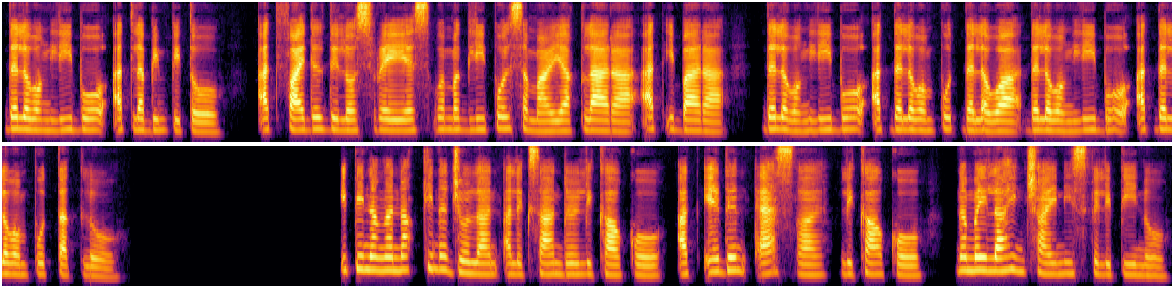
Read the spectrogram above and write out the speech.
2017 at Fidel de los Reyes wa maglipol sa Maria Clara at Ibarra, 2000 at 22, 2000 at 23. Ipinanganak kina Jolan Alexander Licauco at Eden S. Licauco na may lahing Chinese-Filipino.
